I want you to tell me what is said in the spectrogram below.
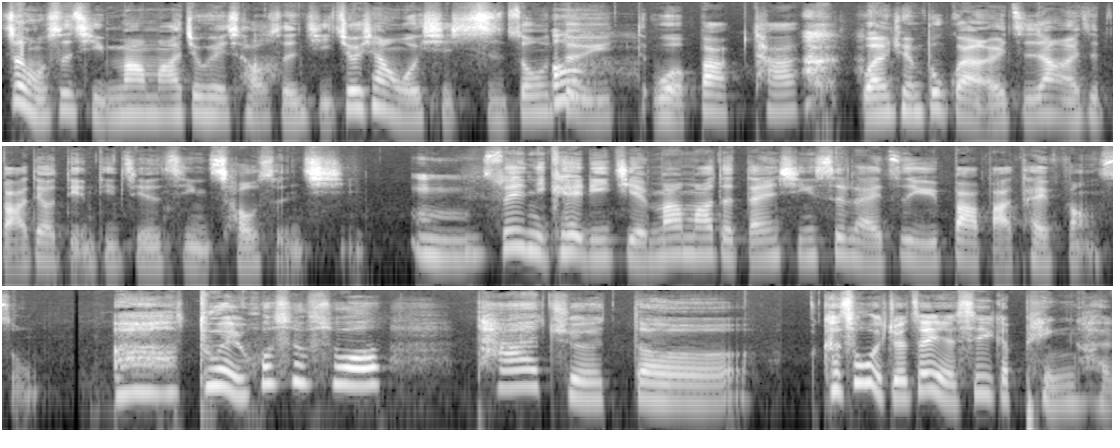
这种事情，妈妈就会超生气。就像我始始终对于我爸，他完全不管儿子，让儿子拔掉点滴这件事情超生气。嗯，所以你可以理解妈妈的担心是来自于爸爸太放松啊，对，或是说他觉得，可是我觉得这也是一个平衡，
